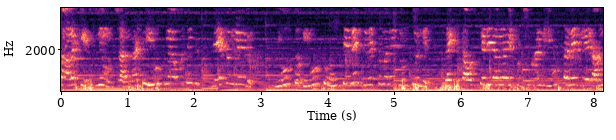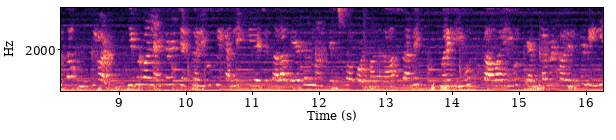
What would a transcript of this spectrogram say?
చాలా కిడ్స్ని ఉంచాలి. అంటే యూత్ లేకపోతే దేశం లేదు. యూత్ యూత్ ఉంటేనే దేశం అనేది ఉంటుంది. లైక్ సౌత్ కొరియాలో ఇప్పుడు చూడండి యూత్ అనేది లేదు. అంతా ముసలివాడు. ఇప్పుడు వాళ్ళని ఎంకరేజ్ చేస్తారు. యూత్ అన్ని క్రియేట్ చేస్తారు. అలా దేశాన్ని మనం తెచ్చుకోకూడదు. మన రాష్ట్రాన్ని మనకి యూత్ కావాలి. యూత్ ఎంప్లాయ్మెంట్ కావాలి. ఎందుకంటే ఇన్ని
